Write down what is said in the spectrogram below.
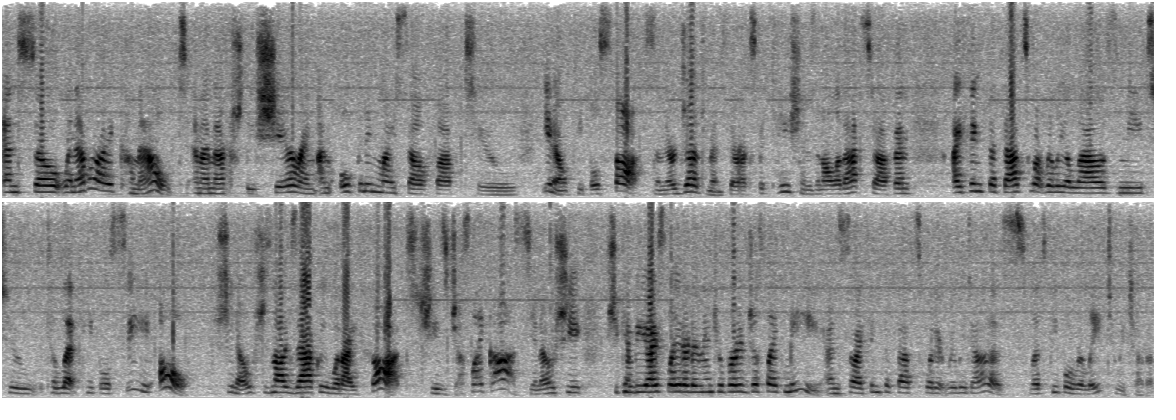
and so whenever I come out and I'm actually sharing, I'm opening myself up to you know people's thoughts and their judgments, their expectations, and all of that stuff, and I think that that's what really allows me to to let people see, oh, you know, she's not exactly what I thought. She's just like us, you know. She she can be isolated and introverted just like me, and so I think that that's what it really does. Lets people relate to each other.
